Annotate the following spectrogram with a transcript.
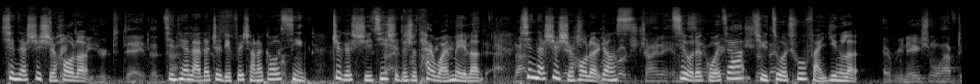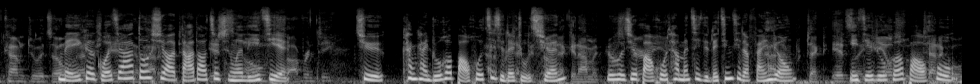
现在是时候了。今天来到这里，非常的高兴。这个时机实在是太完美了。现在是时候了，让自由的国家去做出反应了。每一个国家都需要达到自身的理解，去看看如何保护自己的主权，如何去保护他们自己的经济的繁荣，以及如何保护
